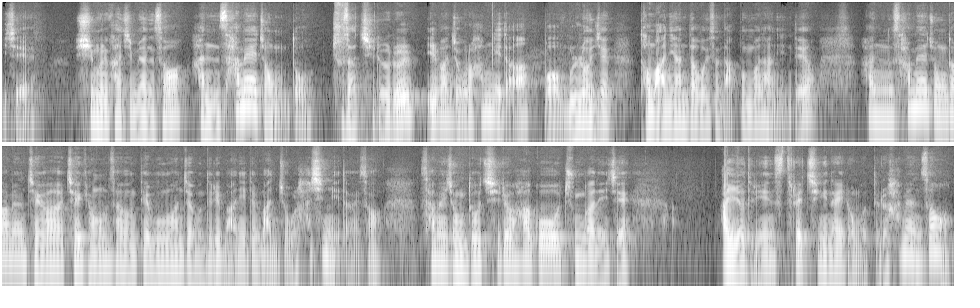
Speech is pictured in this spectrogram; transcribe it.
이제 쉼을 가지면서 한 3회 정도 주사 치료를 일반적으로 합니다. 뭐 물론 이제 더 많이 한다고 해서 나쁜 건 아닌데요. 한 3회 정도 하면 제가 제 경험상은 대부분 환자분들이 많이들 만족을 하십니다. 그래서 3회 정도 치료하고 중간에 이제 알려드린 스트레칭이나 이런 것들을 하면서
